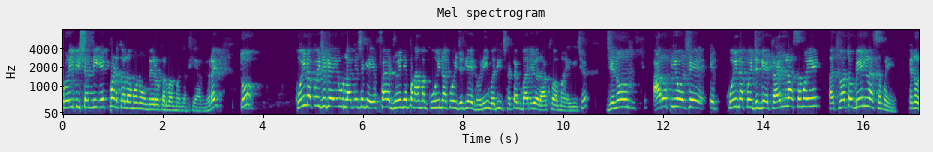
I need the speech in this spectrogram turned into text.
પ્રોહિબિશનની એક પણ કલમોનો ઉમેરો કરવામાં નથી આવ્યો રાઈટ તો કોઈ ના કોઈ જગ્યાએ એવું લાગે છે કે એફઆઈઆર જોઈને પણ આમાં કોઈ ના કોઈ જગ્યાએ ઘણી બધી છટકબારીઓ રાખવામાં આવી છે. જેનો આરોપીઓ છે એ કોઈ ના કોઈ જગ્યાએ ટ્રાયલના સમયે અથવા તો બેલના સમયે એનો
